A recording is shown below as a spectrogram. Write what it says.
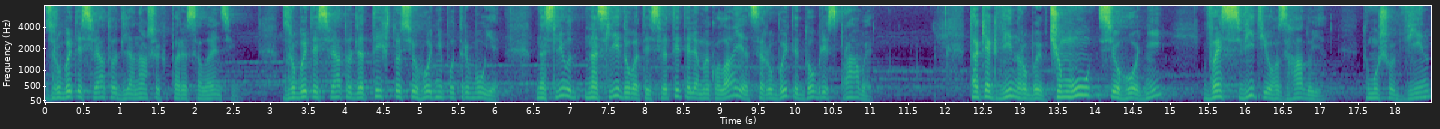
зробити свято для наших переселенців, зробити свято для тих, хто сьогодні потребує. Наслідувати святителя Миколая це робити добрі справи так як він робив. Чому сьогодні весь світ його згадує? Тому що він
